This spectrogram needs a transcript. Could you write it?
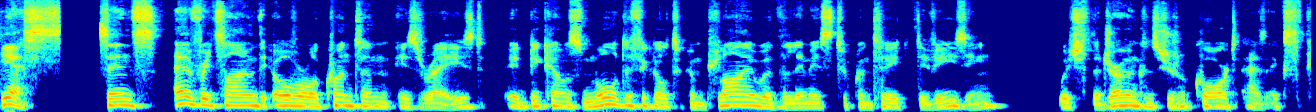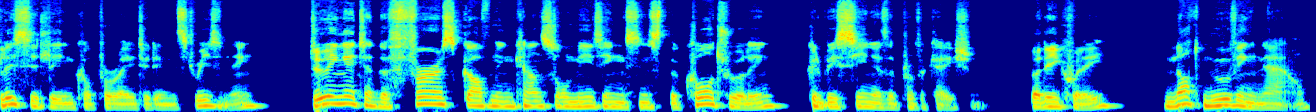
Yes, since every time the overall quantum is raised, it becomes more difficult to comply with the limits to quantitative easing, which the German Constitutional Court has explicitly incorporated in its reasoning. Doing it at the first governing council meeting since the court ruling could be seen as a provocation. But equally, not moving now,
